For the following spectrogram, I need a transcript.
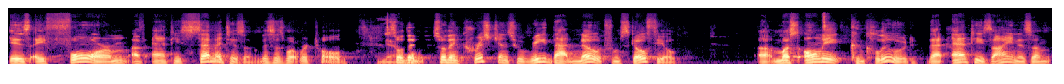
is a form of anti-Semitism. This is what we're told. Yeah. So then, so then Christians who read that note from Scofield uh, must only conclude that anti-Zionism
